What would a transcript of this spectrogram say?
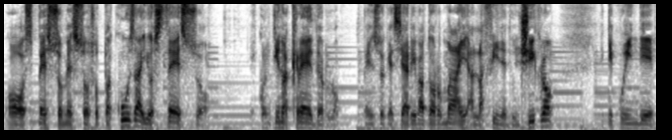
ho spesso messo sotto accusa, io stesso e continuo a crederlo, penso che sia arrivato ormai alla fine di un ciclo e che quindi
